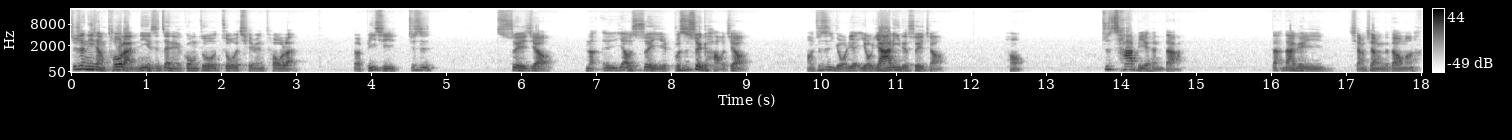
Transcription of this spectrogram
就算你想偷懒，你也是在你的工作桌前面偷懒。呃，比起就是睡觉，那呃要睡也不是睡个好觉，哦，就是有压有压力的睡觉，好，就是差别很大。大大家可以想象得到吗？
